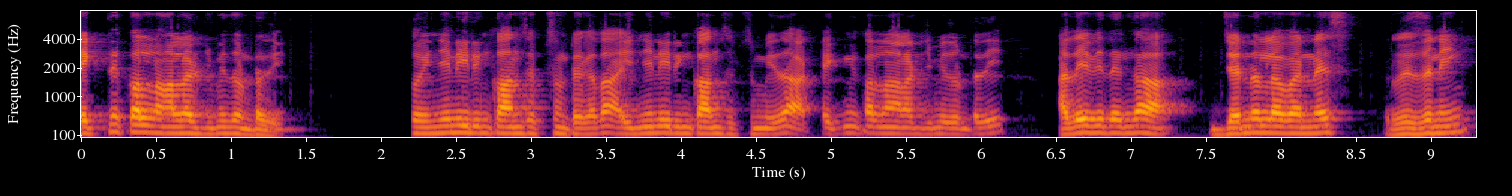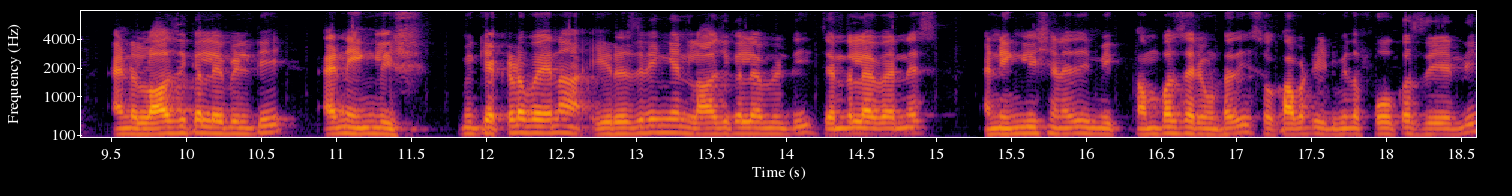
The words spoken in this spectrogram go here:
టెక్నికల్ నాలెడ్జ్ మీద ఉంటుంది. సో ఇంజనీరింగ్ కాన్సెప్ట్స్ ఉంటాయి కదా ఇంజనీరింగ్ కాన్సెప్ట్స్ మీద టెక్నికల్ నాలెడ్జ్ మీద ఉంటుంది. అదేవిధంగా general awareness reasoning and logical ability and English మీకు ఎక్కడ పోయినా ఈ reasoning and logical ability general awareness and English అనేది మీకు కంపల్సరీ ఉంటుంది. సో కాబట్టి వీటి మీద ఫోకస్ చేయండి.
